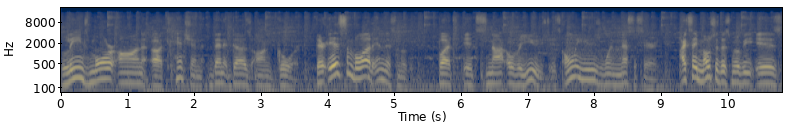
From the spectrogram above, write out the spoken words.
leans more on uh, tension than it does on gore. There is some blood in this movie, but it's not overused. It's only used when necessary. I'd say most of this movie is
